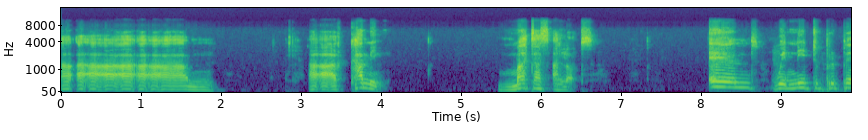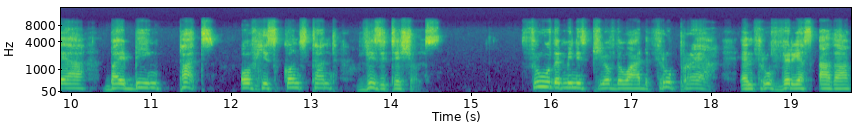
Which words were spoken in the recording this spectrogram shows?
uh, uh, uh, um, coming matters a lot. And we need to prepare by being part of his constant visitations through the ministry of the word, through prayer, and through various other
